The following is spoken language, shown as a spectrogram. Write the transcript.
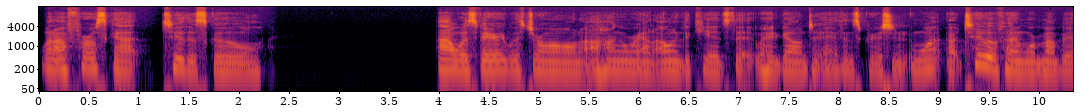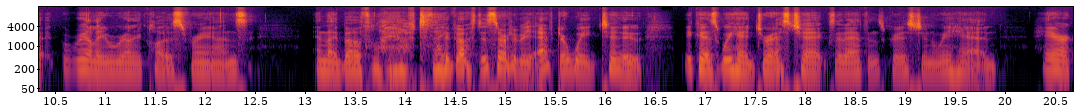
when I first got to the school, I was very withdrawn. I hung around only the kids that had gone to Athens Christian. One, uh, two of whom were my be- really, really close friends, and they both left. They both deserted me after week two because we had dress checks at Athens Christian. We had hair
